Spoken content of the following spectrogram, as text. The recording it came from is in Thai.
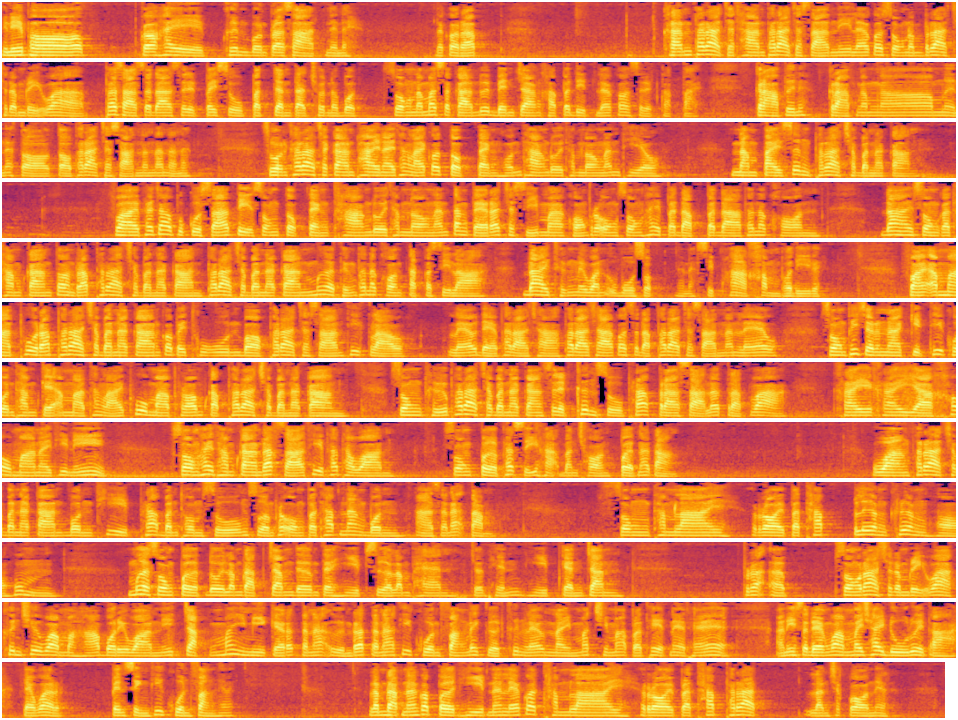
ทีนี้พอก็ให้ขึ้นบนปราสาทเนี่ยนะแล้วก็รับ ครั้นพระราชทานพระราชสารนี้แล้วก็ทรงนำราชดำริว่าพระศาสดาเสด็จไปสู่ปัจจันตชนบท ทรงนมัสการด้วยเบญจางขับประดิษฐ์แล้วก็เสด็จกลับไป กราบเลยนะกราบงามๆเลยนะต่อต่อพระราชสารนั้นๆนะนะส่วนข้าราชการภายในทั้งหลายก็ตกแต่งหนทางโดยทำนองนั้นเทียวนำไปซึ่งพระราชบรรณาการ ฝ่ายพระเจ้าปุกุสาติทรงตกแต่งทางโดยทำนองนั้น ตั้งแต่รัชสีมาของพระองค์ทรงให้ประดับประดาพระนคร ได้ทรงกระทำการต้อนรับพระราชบรรณาการ พระราชบรรณาการเมื่อถึงพระนครตักกศิลาได้ถึงในวันอุโบสถนะสิบห้าคำพอดีเลย ฝ่ายอมาตผู้รับพระราชบรรณาการก็ไปทูลบอกพระราชสารที่กล่าว แล้วแด่พระราชา พระราชาก็สดับพระราชสารนั้นแล้ว ทรงพิจารณากิจที่ควรทำแก่อมาตทั้งหลายผู้มาพร้อมกับพระราชบรรณาการ ทรงถือพระราชบรรณาการเสด็จขึ้นสู่พระปราศาสตร์และตรัสว่า ใครใครอยากเข้ามาในที่นี้ ทรงให้ทำการรักษาที่พระทวารทรงเปิดพระสีหบัญชรเปิดหน้าต่าง วางพระราชบรรณาการบนที่พระบรรทมสูง ส่วนพระองค์ประทับนั่งบนอาสนะต่ำทรงทำลายรอยประทับ เปลื้องเครื่องห่อหุ้ม เมื่อทรงเปิดโดยลำดับจำเดิม แต่หีบเสือลำแพนจนเห็นหีบแก่นจันทร์พระทรงราชดำริว่าขึ้นชื่อว่ามหาบริวารนนี้จักไม่มีแก่รัตนะอื่น รัตนะที่ควรฟังได้เกิดขึ้นแล้วในมัชชิมะประเทศแน่แท้ อันนี้แสดงว่าไม่ใช่ดูด้วยตา แต่ว่าเป็นสิ่งที่ควรฟังใช่ไหมลำดับนั้นก็เปิดหีบนั้นแล้วก็ทำลายรอยประทับพระราชลัญชกรเนี่ย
